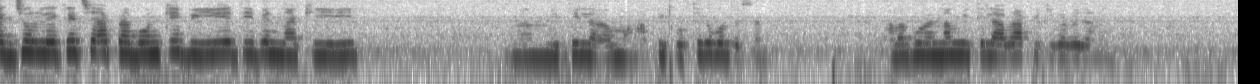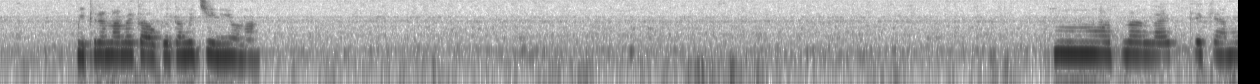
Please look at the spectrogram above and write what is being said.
একজন লিখেছে, আপনার বোনকে বিয়ে দিবেন নাকি? নাম মিথিলা আপনি থেকে বলতেছেন? আমার বোনের নাম মিথিলা, আবার আপনি কীভাবে জানেন? মিথিলার নামে কাউকে তো আমি চিনিও না। আপনার লাইফ থেকে আমি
